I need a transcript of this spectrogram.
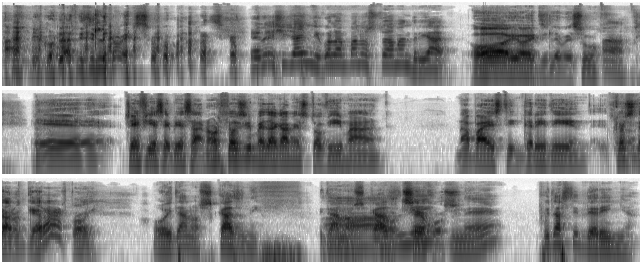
Άιν Νικόλα της Λεμεσού. Ενώ έχει και Άιν Νικόλα πάνω στο Αμαντριάρ. Όχι, όχι της Λεμεσού. Α, Ε, και έφυγες επίσης ανόρθωση, μετά έκαμε στο βήμα να πάεις στην Κρήτη. Ποιος ήταν ο Γκέραρτ, όχι. ο ήταν ο Σκάζνη. Ήταν Α, ο ο Σκάζνη. Τσέχος. Ναι, που ήταν στη Δερίνια.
